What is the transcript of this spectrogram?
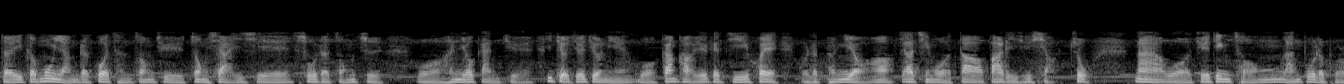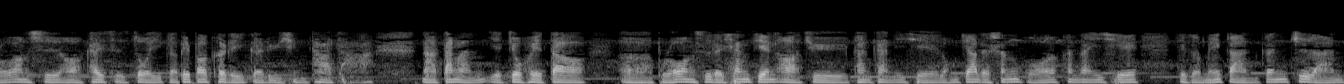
的一个牧羊的过程中，去种下一些树的种子。我很有感觉。一九九九年，我刚好有一个机会，我的朋友啊邀请我到巴黎去小住。那我决定从南部的普罗旺斯啊开始做一个背包客的一个旅行踏查。那当然也就会到呃普罗旺斯的乡间啊去看看一些农家的生活，看看一些这个美感跟自然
